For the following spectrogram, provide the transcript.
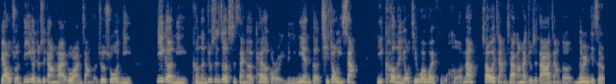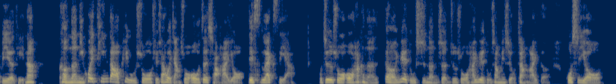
标准。第一个就是刚才洛然讲的，就是说你第一个你可能就是这十三个 category 里面的其中一项，你可能有机会会符合。那稍微讲一下，刚才就是大家讲的 learn disability，那可能你会听到，譬如说学校会讲说，哦，这小孩有 dyslexia。我就是说，哦，他可能呃阅读失能症，就是说他阅读上面是有障碍的，或是有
